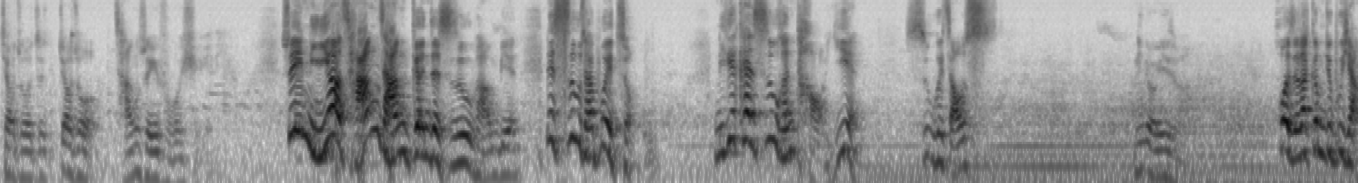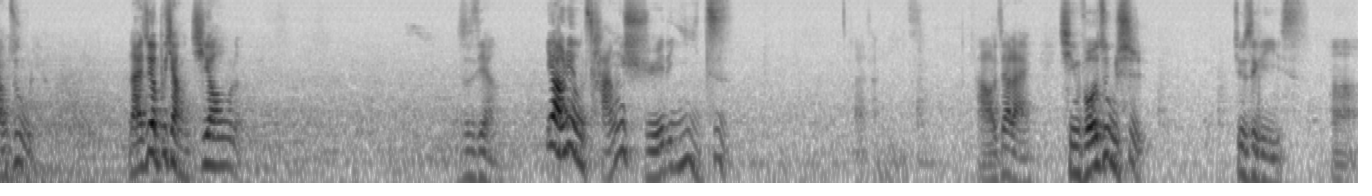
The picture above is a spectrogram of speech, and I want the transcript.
叫做这叫做常随佛学，所以你要常常跟着师傅旁边，那师傅才不会走，你可以看师傅很讨厌，师傅会找死。你懂我意思吧？或者他根本就不想住了，乃至于不想教了，是这样。要有那种常学的，意志。好，再来，请佛注释，就这个意思啊，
